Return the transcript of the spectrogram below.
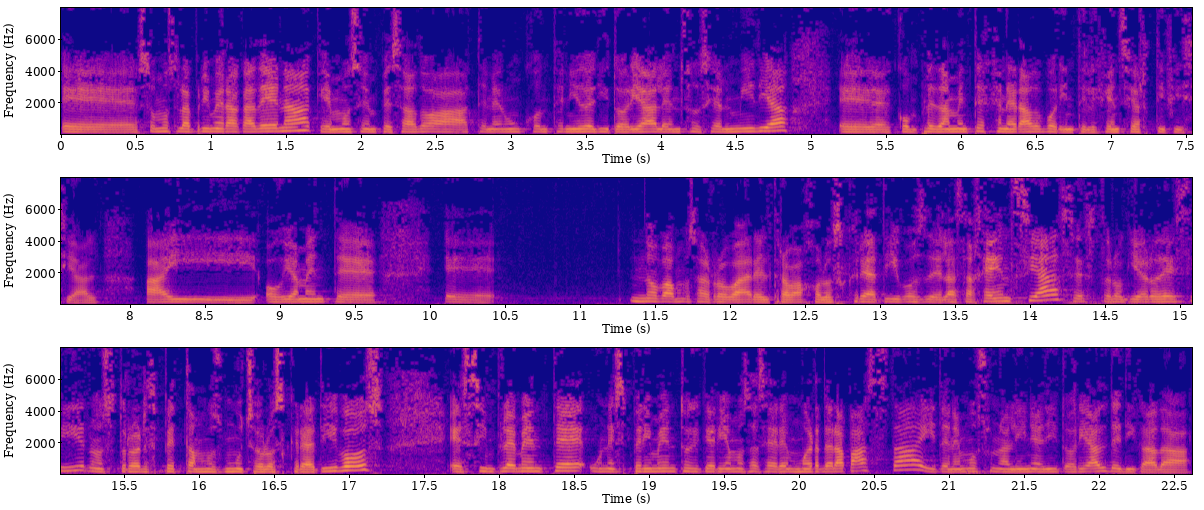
Eh, somos la primera cadena que hemos empezado a tener un contenido editorial en social media eh, completamente generado por inteligencia artificial. Hay, obviamente, eh, no vamos a robar el trabajo a los creativos de las agencias, esto lo quiero decir. Nosotros respetamos mucho a los creativos. Es simplemente un experimento que queríamos hacer en Muerde la Pasta y tenemos una línea editorial dedicada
